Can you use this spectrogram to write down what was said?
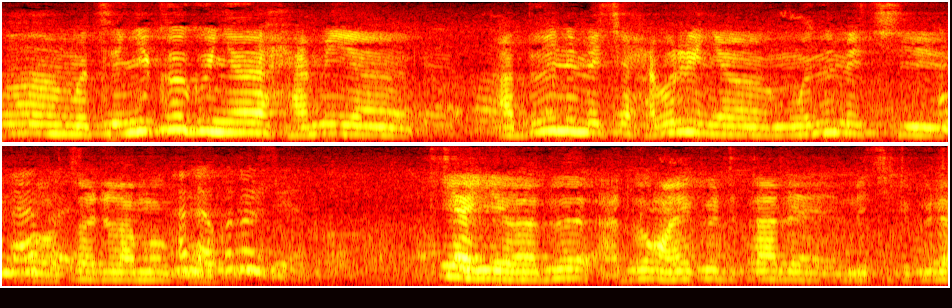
아 뭐지 니가 그냥 하미야. 아부는 매치 하버리냐 뭐는 매치 어쩌라 먹고. 안 하고 도지. 야 이거 아부 아이 그 따데 매치 그래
